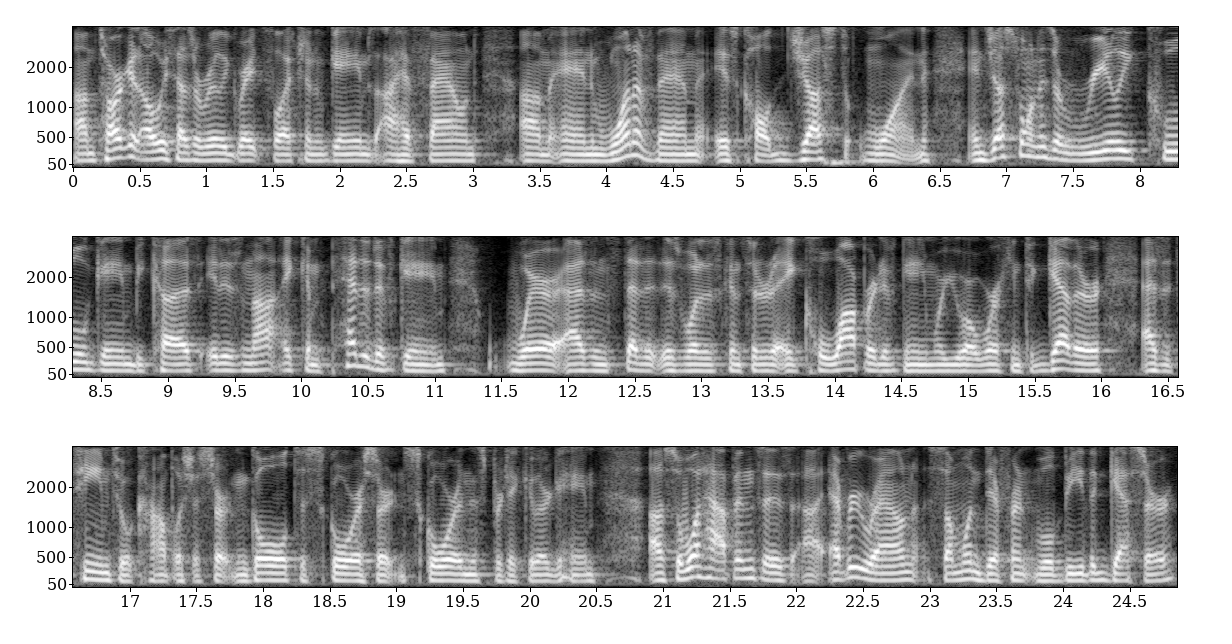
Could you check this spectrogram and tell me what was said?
Um, Target always has a really great selection of games I have found, um, and one of them is called Just One. And Just One is a really cool game because it is not a competitive game, whereas instead it is what is considered a cooperative game where you are working together as a team to accomplish a certain goal, to score a certain score in this particular game. Uh, so, what happens is uh, every round, someone different will be the guesser,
